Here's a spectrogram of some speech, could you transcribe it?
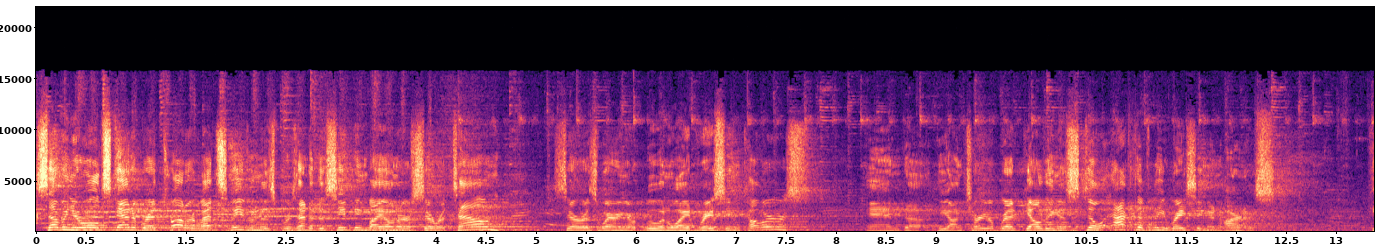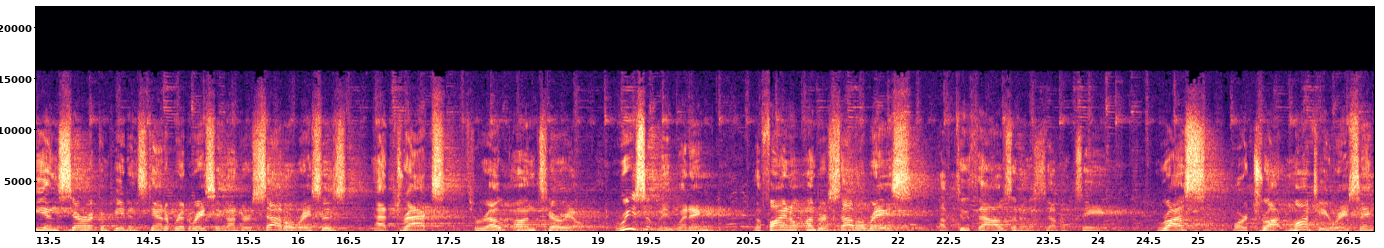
Seven-year-old standardbred trotter Let's Leave Him is presented this evening by owner Sarah Town. Sarah's wearing her blue and white racing colors, and uh, the Ontario bred gelding is still actively racing in harness. He and Sarah compete in standardbred racing under saddle races at tracks throughout Ontario, recently winning the final under saddle race of 2017. Russ, or Trot Monté Racing,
